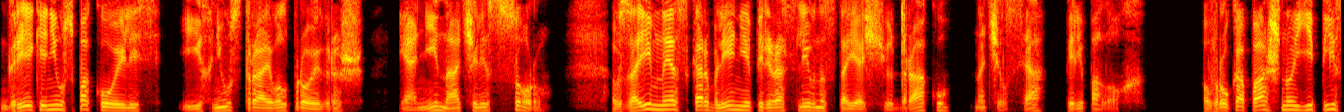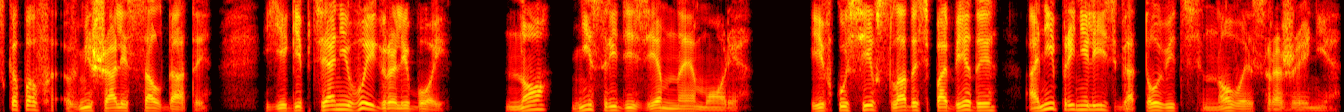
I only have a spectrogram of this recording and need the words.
Греки не успокоились, и их не устраивал проигрыш и они начали ссору. Взаимные оскорбления переросли в настоящую драку, начался переполох. В рукопашную епископов вмешались солдаты. Египтяне выиграли бой, но не Средиземное море. И, вкусив сладость победы, они принялись готовить новое сражение.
